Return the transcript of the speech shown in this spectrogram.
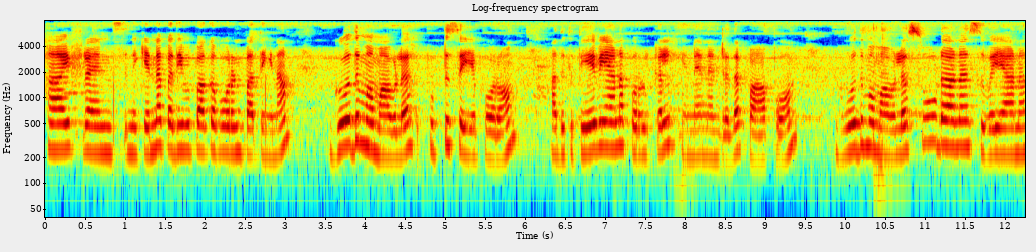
ஹாய் ஃப்ரெண்ட்ஸ் இன்றைக்கி என்ன பதிவு பார்க்க போகிறோன்னு பார்த்தீங்கன்னா கோதுமை மாவில் புட்டு செய்ய போகிறோம் அதுக்கு தேவையான பொருட்கள் என்னென்னன்றதை பார்ப்போம். கோதுமை மாவில் சூடான சுவையான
